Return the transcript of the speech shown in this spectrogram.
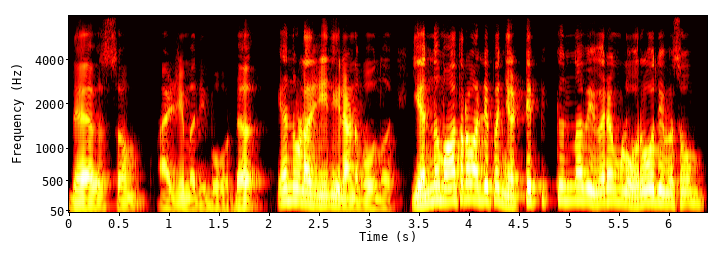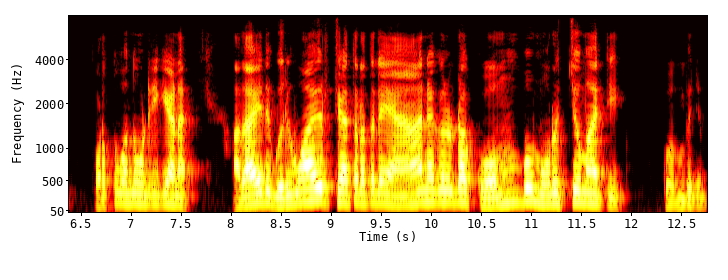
ദേവസ്വം അഴിമതി ബോർഡ് എന്നുള്ള രീതിയിലാണ് പോകുന്നത്. എന്ന് മാത്രമല്ല ഇപ്പം ഞെട്ടിപ്പിക്കുന്ന വിവരങ്ങൾ ഓരോ ദിവസവും പുറത്തു വന്നുകൊണ്ടിരിക്കുകയാണ്. അതായത് ഗുരുവായൂർ ക്ഷേത്രത്തിലെ ആനകളുടെ കൊമ്പ് മുറിച്ചു മാറ്റി. കൊമ്പിനും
